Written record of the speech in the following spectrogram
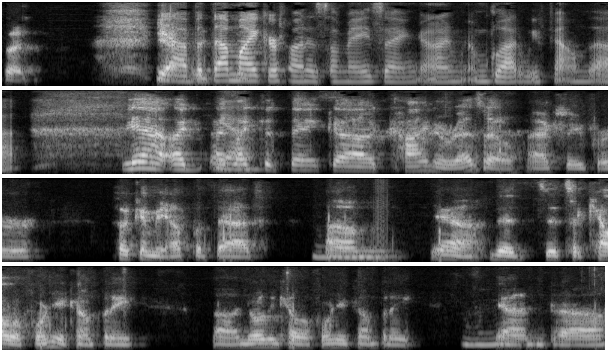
but yeah, yeah but that microphone is amazing. I'm I'm glad we found that. Yeah, I'd, I'd yeah. like to thank uh, Kai Narezo actually for hooking me up with that. Mm-hmm. Um, yeah, it's, it's a California company, uh, Northern California company. Mm-hmm. And uh,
